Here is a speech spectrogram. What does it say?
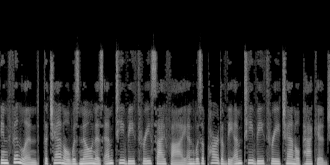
In Finland, the channel was known as MTV3 Sci-Fi and was a part of the MTV3 channel package.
